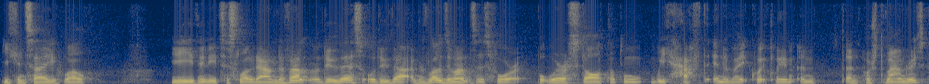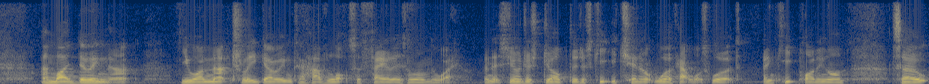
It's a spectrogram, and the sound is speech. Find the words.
you can say, well, you either need to slow down development or do this or do that. And there's loads of answers for it. But we're a startup and we have to innovate quickly and, and, and push the boundaries. And by doing that, you are naturally going to have lots of failures along the way. And it's your just job to just keep your chin up, work out what's worked, and keep plodding on. So,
